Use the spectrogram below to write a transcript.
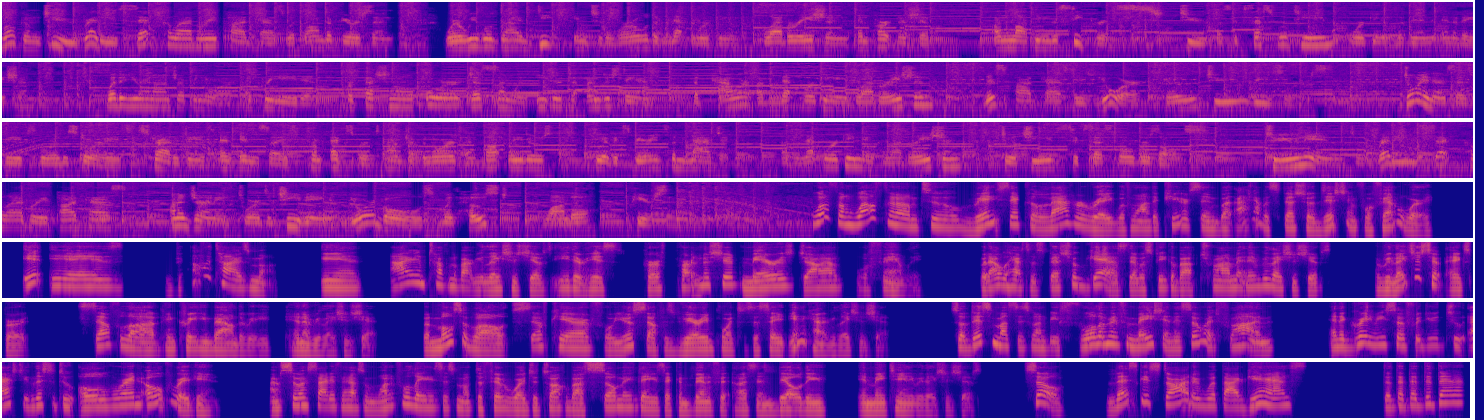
Welcome to Ready, Set, Collaborate podcast with Wanda Pearson, where we will dive deep into the world of networking, collaboration, and partnership, unlocking the secrets to a successful team working within innovation. Whether you're an entrepreneur, a creative, professional, or just someone eager to understand the power of networking and collaboration, this podcast is your go-to resource. Join us as we explore the stories, strategies, and insights from experts, entrepreneurs, and thought leaders who have experienced the magic of networking and collaboration to achieve successful results. Tune in to Ready, Set, Collaborate podcast on a journey towards achieving your goals with host Wanda Pearson. Welcome, welcome to Ready, Set, Collaborate with Wanda Pearson, but I have a special edition for February. It is Valentine's month and I am talking about relationships, either his it's partnership, marriage, job, or family. But I will have some special guests that will speak about trauma and relationships, a relationship expert, self-love and creating boundaries in a relationship. But most of all, self-care for yourself is very important to sustain any kind of relationship. So this month is going to be full of information and so much fun and a great resource for you to actually listen to over and over again. I'm so excited to have some wonderful ladies this month of February to talk about so many things that can benefit us in building and maintaining relationships. So let's get started with our guest, da, da, da,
